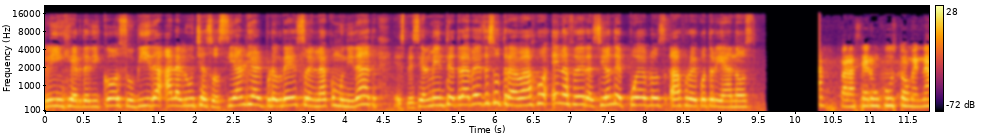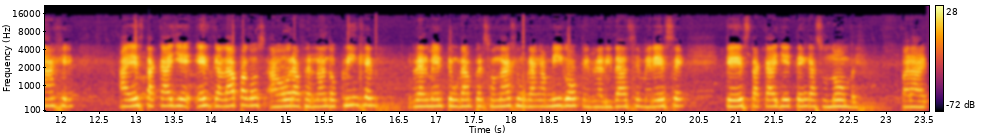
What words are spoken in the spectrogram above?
Klinger dedicó su vida a la lucha social y al progreso en la comunidad, especialmente a través de su trabajo en la Federación de Pueblos Afroecuatorianos. Para hacer un justo homenaje a esta calle es Galápagos, ahora Fernando Klinger, realmente un gran personaje, un gran amigo que en realidad se merece que esta calle tenga su nombre para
